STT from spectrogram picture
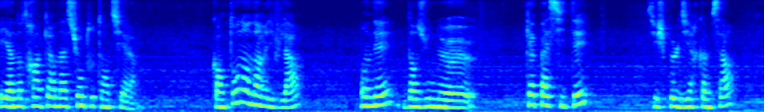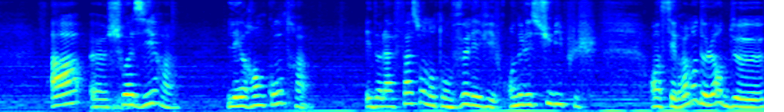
et à notre incarnation tout entière. Quand on en arrive là, on est dans une euh, capacité, si je peux le dire comme ça, à euh, choisir les rencontres et de la façon dont on veut les vivre. On ne les subit plus. C'est vraiment de l'ordre de...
